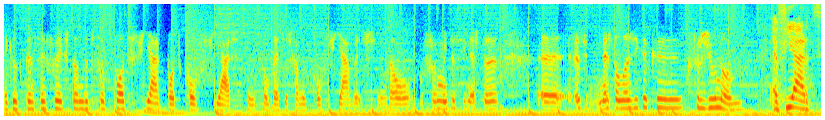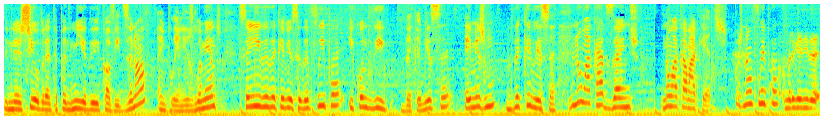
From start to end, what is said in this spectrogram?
aquilo que pensei foi a questão da pessoa pode fiar, pode confiar, portanto, são peças realmente confiáveis. Então foi muito assim nesta, uh, assim, nesta lógica que, que surgiu o nome. A Fiarte nasceu durante a pandemia de Covid-19, em pleno isolamento, saída da cabeça da Flipa e quando digo da cabeça, é mesmo da cabeça. Não há cá desenhos, não há cá maquetes. Pois não, Flipa? Margarida,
